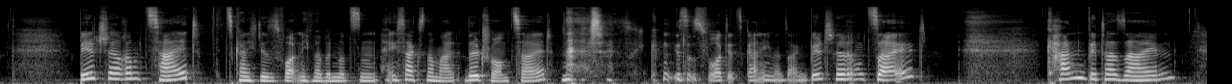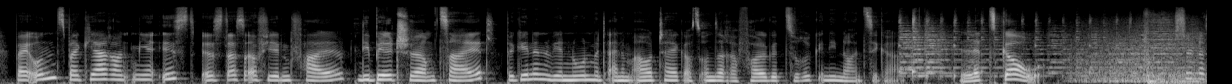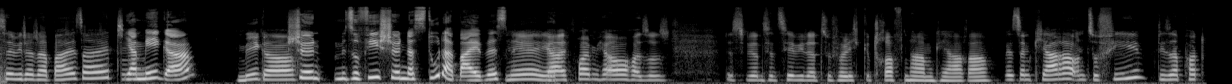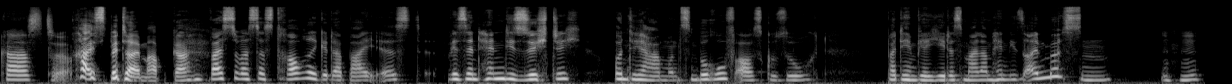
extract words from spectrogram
Bildschirmzeit Jetzt kann ich dieses Wort nicht mehr benutzen. Ich sag's nochmal. Bildschirmzeit. ich kann dieses Wort jetzt gar nicht mehr sagen. Bildschirmzeit kann bitter sein. Bei uns, bei Chiara und mir ist es das auf jeden Fall. Die Bildschirmzeit. Beginnen wir nun mit einem Outtake aus unserer Folge Zurück in die 90er. Let's go! Schön, dass ihr wieder dabei seid. Ja, mega. Mega. Schön, mit Sophie, schön, dass du dabei bist. Nee, ja, ich freue mich auch. Also dass wir uns jetzt hier wieder zufällig getroffen haben, Chiara. Wir sind Chiara und Sophie. Dieser Podcast äh, heißt bitter im Abgang. Weißt du, was das Traurige dabei ist? Wir sind handysüchtig und wir haben uns einen Beruf ausgesucht, bei dem wir jedes Mal am Handy sein müssen. Mhm.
